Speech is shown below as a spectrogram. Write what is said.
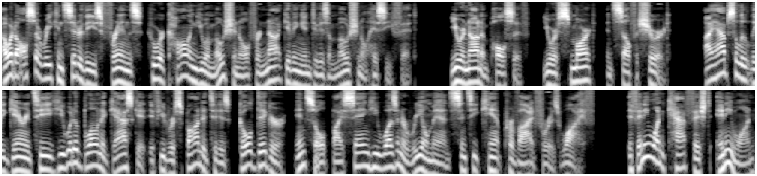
I would also reconsider these friends who are calling you emotional for not giving in to his emotional hissy fit. You are not impulsive. You are smart and self-assured. I absolutely guarantee he would have blown a gasket if you'd responded to his gold digger insult by saying he wasn't a real man since he can't provide for his wife. If anyone catfished anyone,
